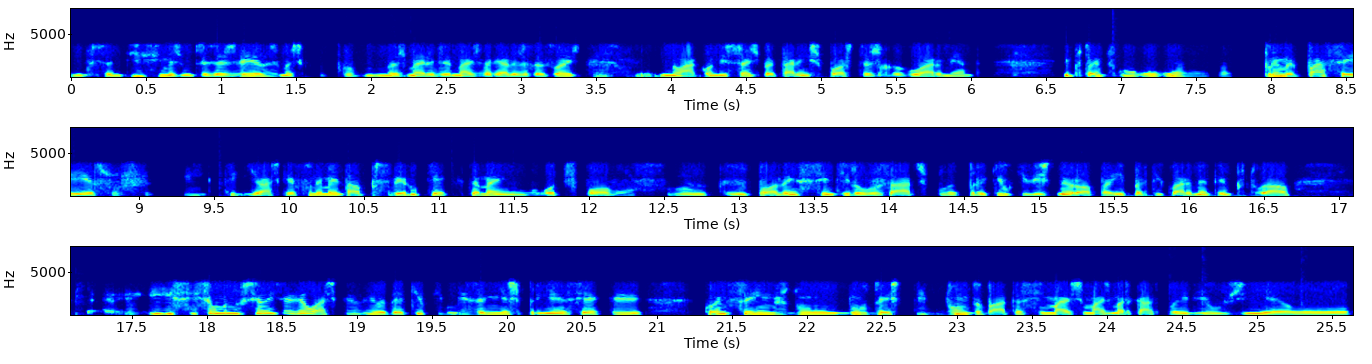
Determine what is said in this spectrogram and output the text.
interessantíssimas, muitas das vezes, mas por umas mais variadas razões não há condições para estarem expostas regularmente. E, portanto, o, o, o primeiro passo é esse, e eu acho que é fundamental perceber o que é que também outros povos eh, que podem se sentir alusados por, por aquilo que existe na Europa e particularmente em Portugal, isso, isso é uma noção, eu acho que eu, daquilo que me diz a minha experiência é que quando saímos de um, deste tipo, de um debate assim mais, mais marcado pela ideologia ou,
